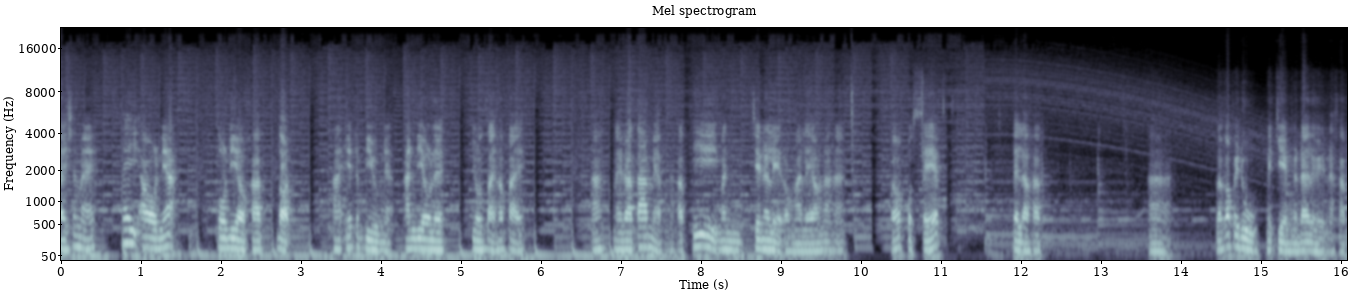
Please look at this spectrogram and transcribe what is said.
ล์ใช่ไหม ให้เอาเนี้ยตัวเดียวครับ .rsw เนี่ย อันเดียวเลยโยนใส่เข้าไปนะใน data map นะครับที่มัน generate ออกมาแล้วนะฮะแล้วก็กด save เสร็จแล้วครับอ่าแล้วก็ไปดูในเกมกันได้เลยนะครับ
